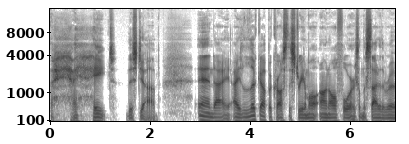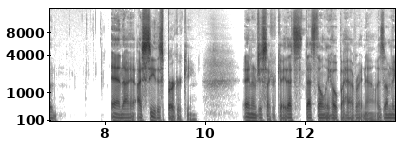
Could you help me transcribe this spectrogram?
I hate this job. And I, I look up across the street. I'm all, on all fours on the side of the road. And I, I see this Burger King. And I'm just like, okay, that's that's the only hope I have right now is I'm going to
